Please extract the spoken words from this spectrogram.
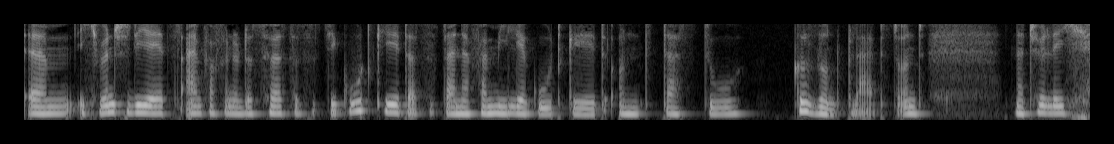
ähm, ich wünsche dir jetzt einfach, wenn du das hörst, dass es dir gut geht, dass es deiner Familie gut geht und dass du gesund bleibst. Und natürlich,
